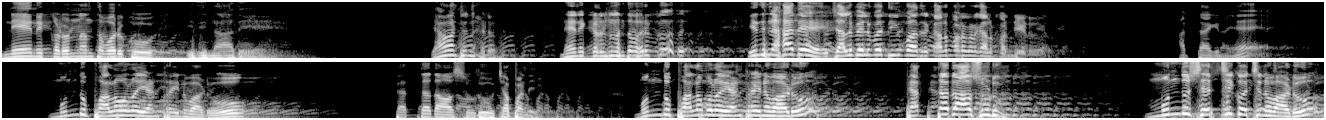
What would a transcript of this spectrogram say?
నేను ఇక్కడ ఉన్నంత వరకు ఇది నాదే. ఏమంటున్నాడు? నేను ఇక్కడ ఉన్నంత వరకు ఇది నాదే. జల వెళ్ళిపోయి దిగిపోతాడు కలపడ కూడా కలపడ్డాడు అట్టాగనే ముందు పొలంలో ఎంటర్ అయిన వాడు పెద్ద దాసుడు. చెప్పండి. ముందు పొలంలో ఎంటర్ అయిన వాడు పెద్ద దాసుడు. ముందు చర్చికి వచ్చిన వాడు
